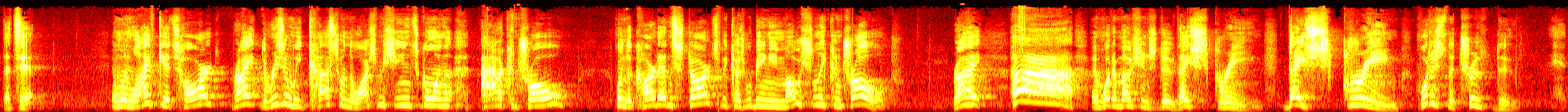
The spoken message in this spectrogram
That's it. And when life gets hard, right? The reason we cuss when the washing machine's going out of control when the car doesn't start, because we're being emotionally controlled, right? Ah! And what emotions do? They scream. They scream. What does the truth do? It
